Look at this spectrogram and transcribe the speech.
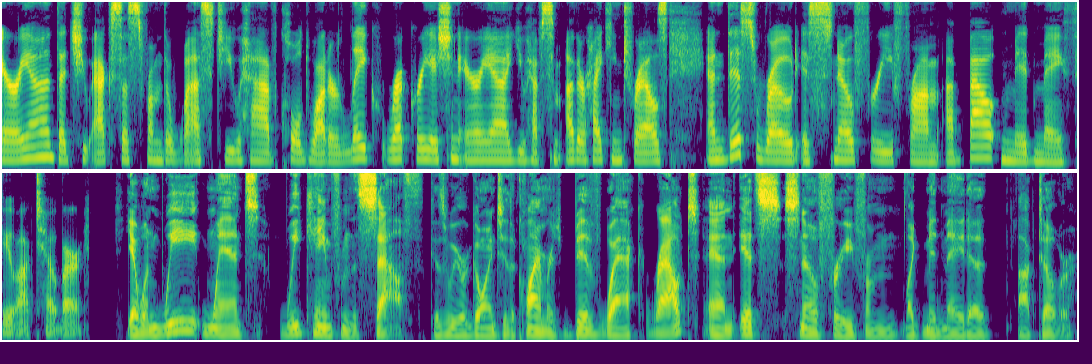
area that you access from the west, you have Coldwater Lake Recreation Area, you have some other hiking trails, and this road is snow free from about mid May through October. Yeah, when we went, we came from the south because we were going to the climbers bivouac route, and it's snow free from like mid May to October.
